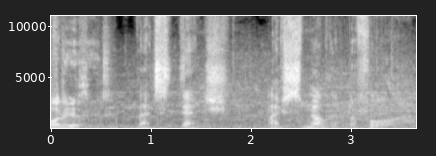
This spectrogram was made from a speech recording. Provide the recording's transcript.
What is it? That stench. I've smelled it before.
